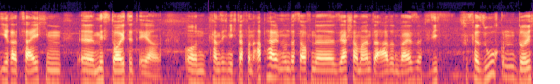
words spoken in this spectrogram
ihrer Zeichen äh, missdeutet er und kann sich nicht davon abhalten und das auf eine sehr charmante Art und Weise. Sie zu versuchen, durch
